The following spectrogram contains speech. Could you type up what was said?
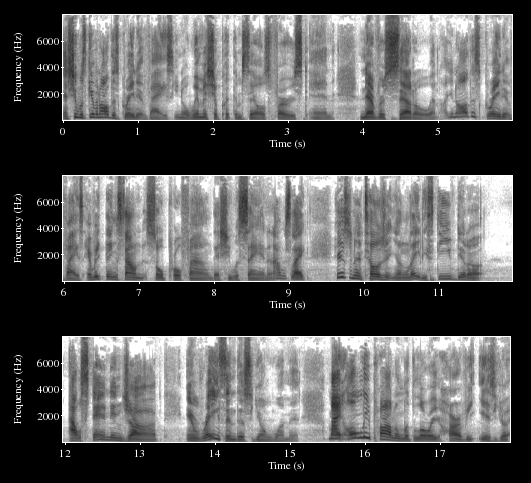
and she was giving all this great advice. You know, women should put themselves first and never settle, and you know all this great advice. Everything sounded so profound that she was saying, and I was like, "Here's an intelligent young lady." Steve did a outstanding job in raising this young woman. My only problem with Lori Harvey is your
